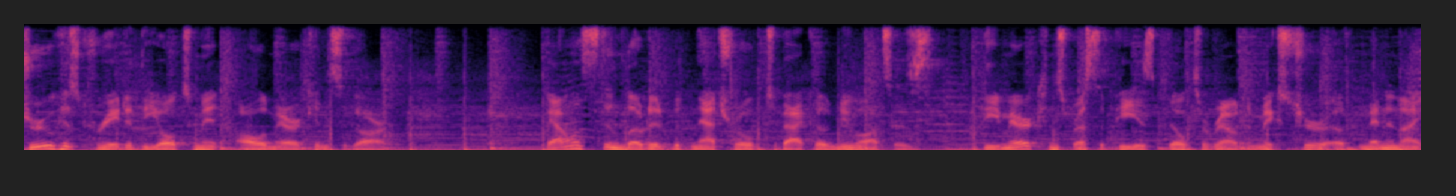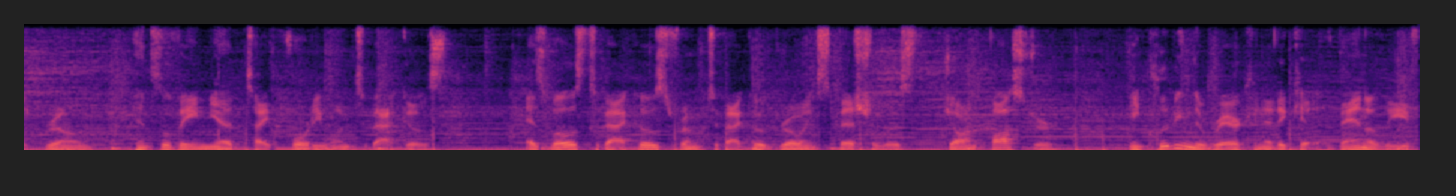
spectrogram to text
Drew has created the ultimate all American cigar. Balanced and loaded with natural tobacco nuances, the American's recipe is built around a mixture of Mennonite grown Pennsylvania Type 41 tobaccos, as well as tobaccos from tobacco growing specialist John Foster, including the rare Connecticut Havana leaf,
